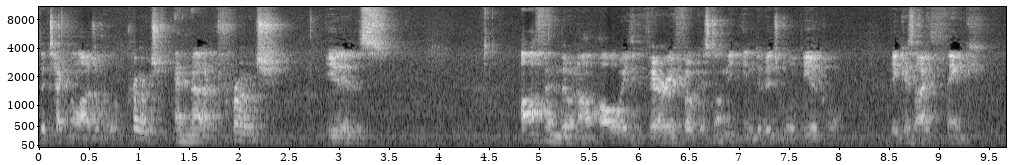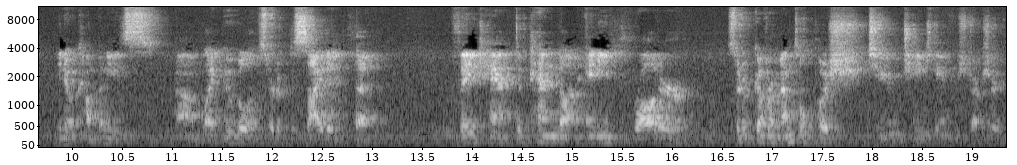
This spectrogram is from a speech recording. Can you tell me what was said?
the technological approach, and that approach is often, though not always, very focused on the individual vehicle. Because I think you know, companies um, like Google have sort of decided that they can't depend on any broader sort of governmental push to change the infrastructure.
